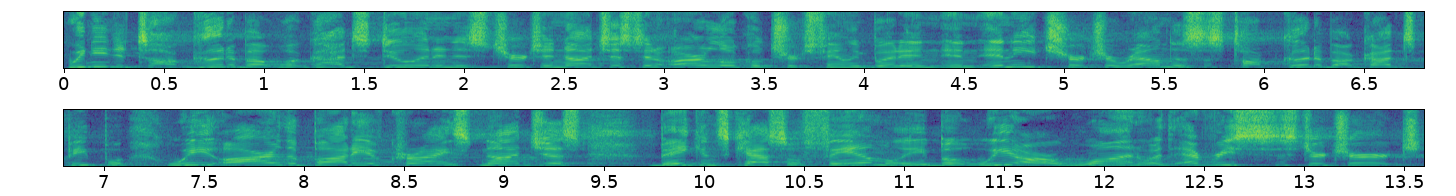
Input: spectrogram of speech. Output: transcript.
we need to talk good about what God's doing in His church, and not just in our local church family, but in, in any church around us. Let's talk good about God's people. We are the body of Christ, not just Bacon's Castle family, but we are one with every sister church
